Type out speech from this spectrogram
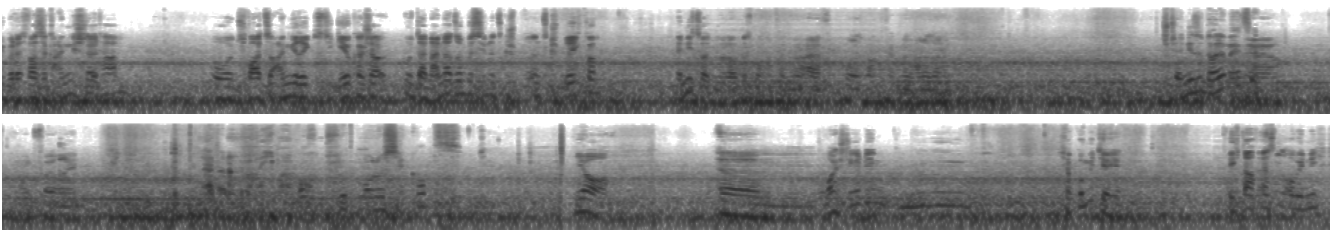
über das, was sie angestellt haben. Und zwar so angeregt, dass die Geocacher untereinander so ein bisschen ins Gespräch, ins Gespräch kommen. Nicht, sollten wir glaube ich das machen, wenn wir, äh, das machen, fällt mir gerade sagen. Stellen die so dolle Mädchen? Ja, ja. Und voll rein. Ja, dann mache ich mal auch einen Flugmodus hier kurz. Ja. Ähm, wo war ich stehen geblieben? Ich habe Gummitier Ich darf essen, ob ich nicht.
